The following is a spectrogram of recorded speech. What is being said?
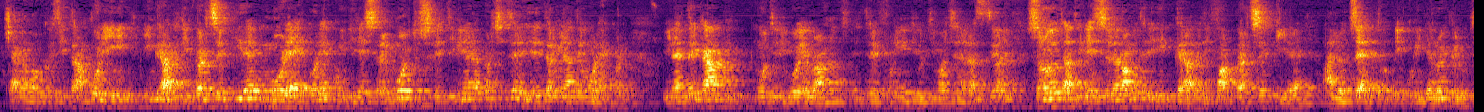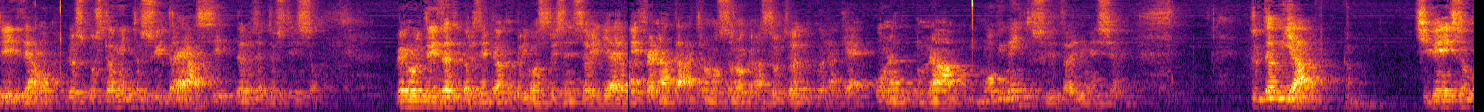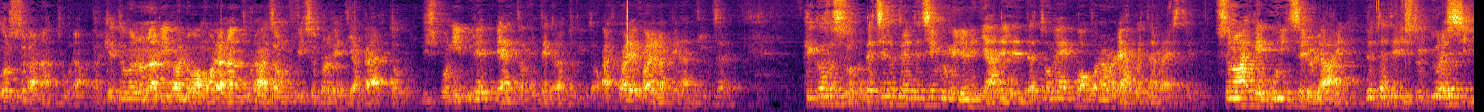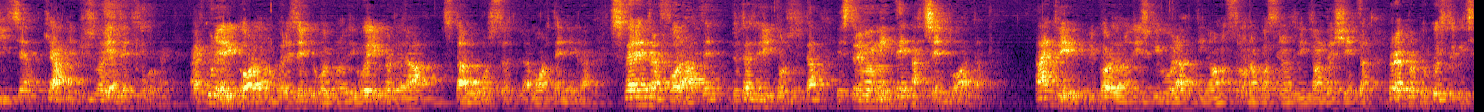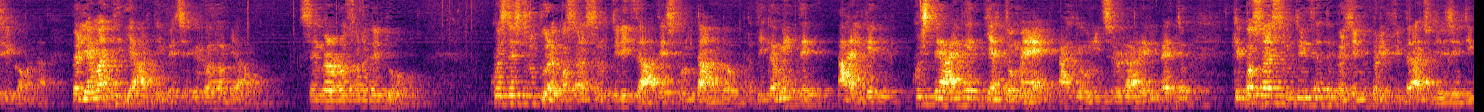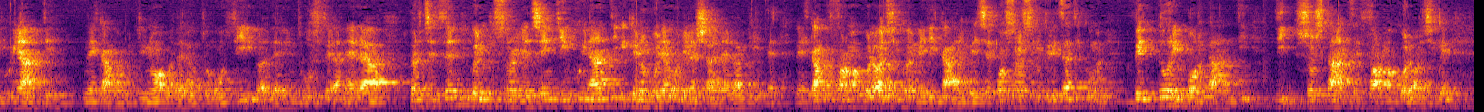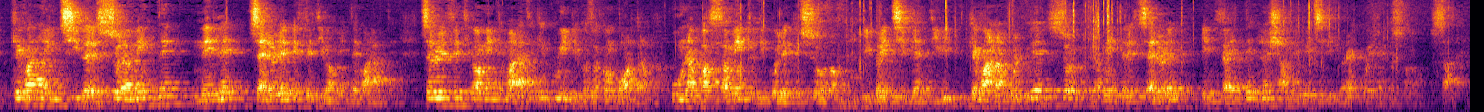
chiamiamolo così, trampolini, in grado di percepire molecole, quindi di essere molto selettivi nella percezione di determinate molecole. In altri campi, molti di voi avranno dei telefonini di ultima generazione, sono dotati di accelerometri in grado di far percepire all'oggetto e quindi a noi che lo utilizziamo lo spostamento sui tre assi dell'oggetto stesso. Vengono utilizzati per esempio anche per i vostri sensori di aereo e frenata, altro non sono che una struttura di quella che è un movimento sulle tre dimensioni. Tuttavia, ci viene in soccorso la natura, perché dove non arriva l'uomo la natura ha già un ufficio brevetti aperto, disponibile e altamente gratuito, al quale vale la pena attingere. Che cosa sono? Da 135 milioni di anni le datomee popolano le acque terrestri. Sono alghe unicellulari, dotate di struttura silicea che ha le più svariate forme. Alcune ricordano, per esempio qualcuno di voi ricorderà Star Wars, la morte nera, sfere traforate dotate di porosità estremamente accentuata. Altri ricordano dischi volanti, no? non sono un appassionato di fantascienza, però è proprio questo che ci ricorda. Per gli amanti di arte invece che cosa abbiamo? Sembra il rosone del Duomo. Queste strutture possono essere utilizzate sfruttando praticamente alghe, queste alghe diatomee, alghe unicellulari, ripeto, che possono essere utilizzate per esempio per il filtraggio di agenti inquinanti, nel campo di nuovo dell'automotiva, dell'industria, nella percezione di quelli che sono gli agenti inquinanti e che non vogliamo rilasciare nell'ambiente. Nel campo farmacologico e medicale invece possono essere utilizzati come vettori portanti di sostanze farmacologiche che vanno a incidere solamente nelle cellule effettivamente malate. Cellule effettivamente malate che quindi cosa comportano? Un abbassamento di quelli che sono i principi attivi che vanno a colpire solamente le cellule infette lasciando invece libere quelle che sono sane.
